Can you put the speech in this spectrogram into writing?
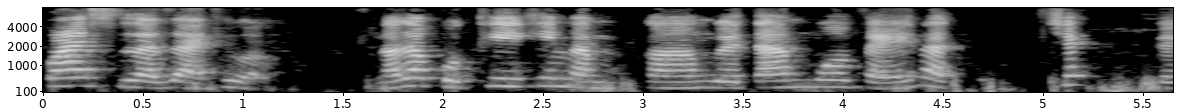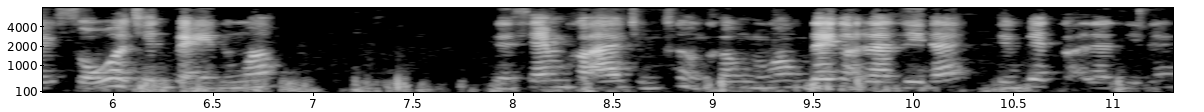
Prize là giải thưởng. Nó là cuộc thi khi mà ờ, người ta mua vé và check cái số ở trên vé, đúng không? Để xem có ai trúng thưởng không, đúng không? Đây gọi là gì đấy? Tiếng việt gọi là gì đấy?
